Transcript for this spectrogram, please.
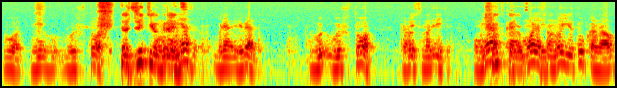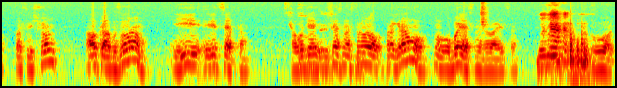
Вот. Не, вы, вы что? Таджики У, у украинцы. меня, бля, ребят, вы, вы что? Короче, смотрите. У меня Шутка, э, мой основной YouTube канал посвящен алкообзорам и рецептам. А вот я сейчас настроил программу, ну, OBS называется. Вот.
